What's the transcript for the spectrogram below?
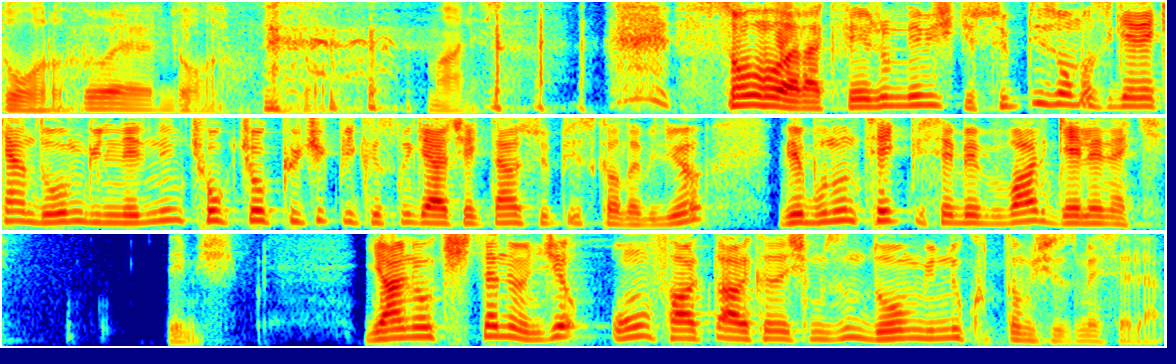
Doğru. Doğru evet. Doğru. Doğru. Maalesef. Son olarak Ferrum demiş ki sürpriz olması gereken doğum günlerinin çok çok küçük bir kısmı gerçekten sürpriz kalabiliyor. Ve bunun tek bir sebebi var gelenek demiş. Yani o kişiden önce 10 farklı arkadaşımızın doğum gününü kutlamışız mesela.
